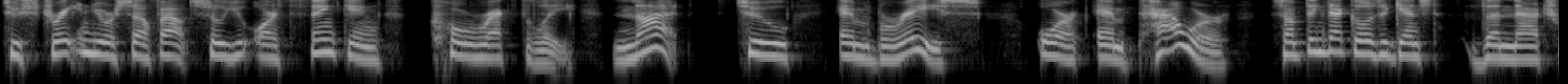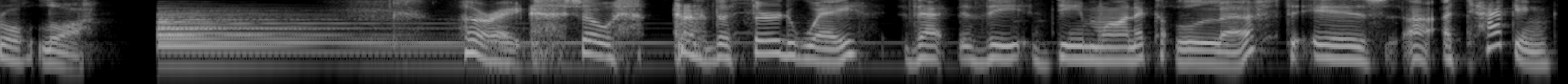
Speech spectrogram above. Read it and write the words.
to straighten yourself out so you are thinking correctly, not to embrace or empower something that goes against the natural law. All right, so the third way that the demonic left is uh, attacking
